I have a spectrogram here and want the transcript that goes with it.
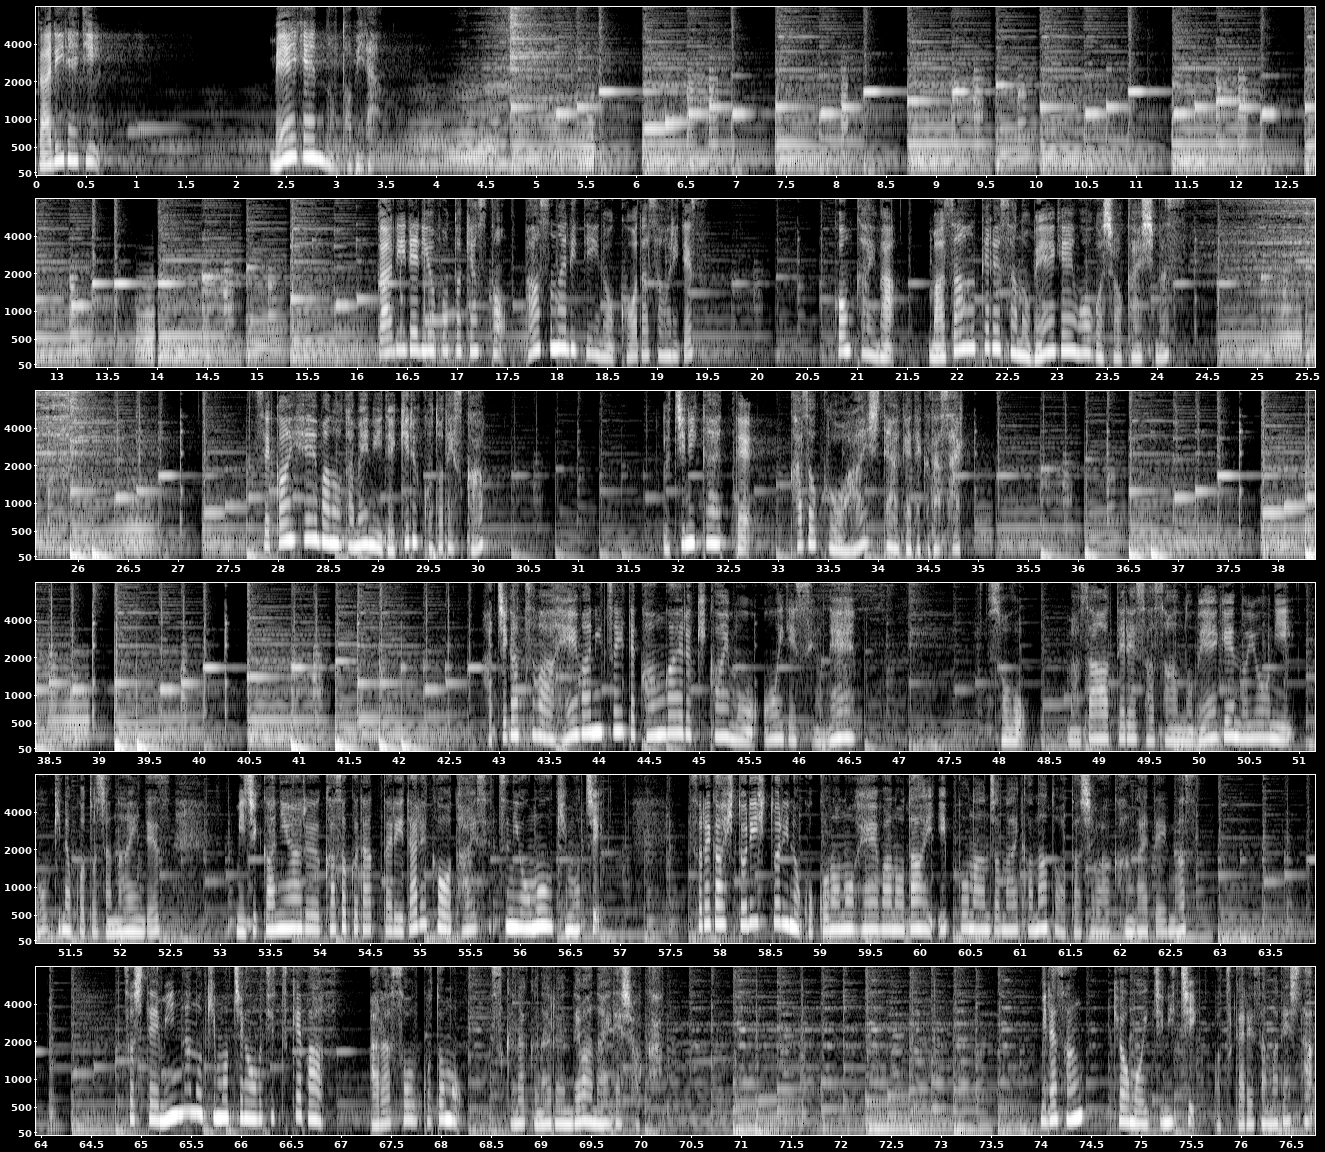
ガリレディ。名言の扉。ガリレディオポッドキャストパーソナリティの高田沙織です。今回はマザー・テレサの名言をご紹介します。世界平和のためにできることですか？家に帰って家族を愛してあげてください。8月は平和について考える機会も多いですよね。そうマザー・テレサさんの名言のように大きなことじゃないんです。身近にある家族だったり誰かを大切に思う気持ち。それが一人一人の心の平和の第一歩なんじゃないかなと私は考えています。そしてみんなの気持ちが落ち着けば争うことも少なくなるんではないでしょうか。皆さん今日も一日お疲れ様でした。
